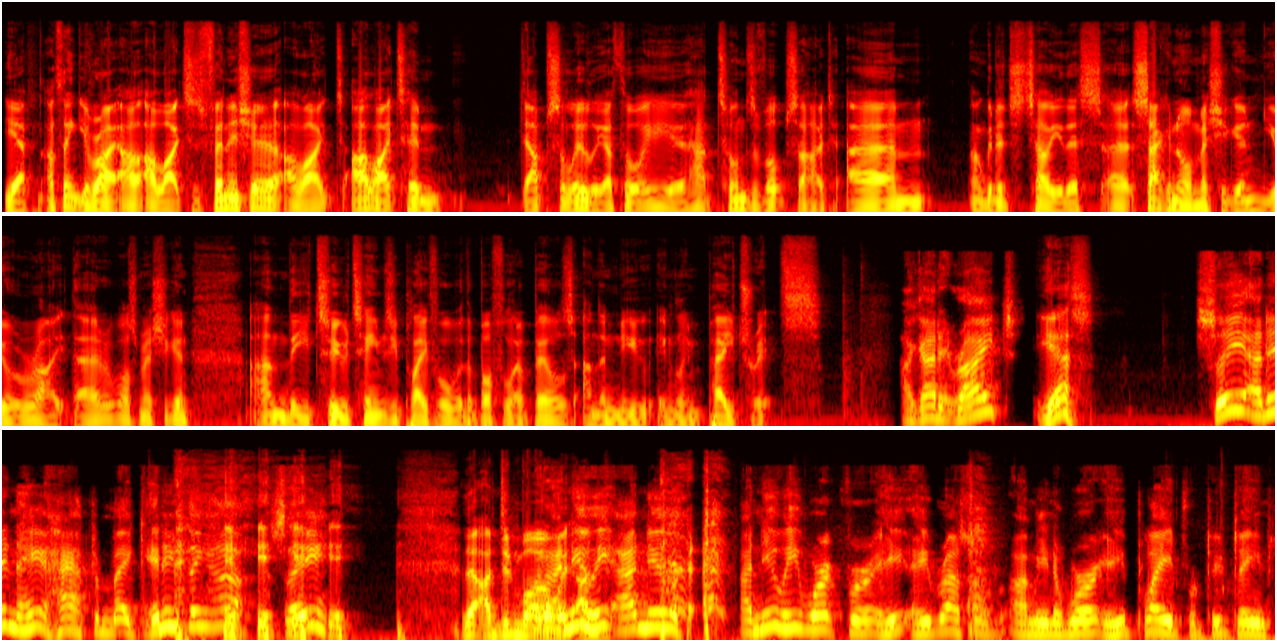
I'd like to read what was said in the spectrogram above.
Yeah, I think you're right. I, I liked his finisher. I liked I liked him absolutely. I thought he uh, had tons of upside. Um, I'm going to just tell you this: uh, Saginaw, Michigan. You were right there; it was Michigan, and the two teams he played for were the Buffalo Bills and the New England Patriots. I got it right. Yes. See, I didn't have to make anything up. See. I didn't want. I knew I, he. I knew. I knew he worked for. He, he wrestled. I mean. He played for two teams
